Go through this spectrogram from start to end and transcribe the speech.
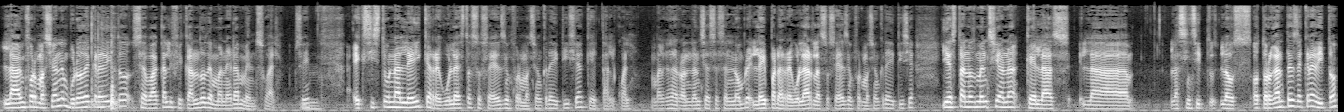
la información en buró de crédito se va calificando de manera mensual, ¿sí? Existe una ley que regula estas sociedades de información crediticia que tal cual, valga la redundancia, ese es el nombre, ley para regular las sociedades de información crediticia, y esta nos menciona que las, la, las los otorgantes de crédito,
